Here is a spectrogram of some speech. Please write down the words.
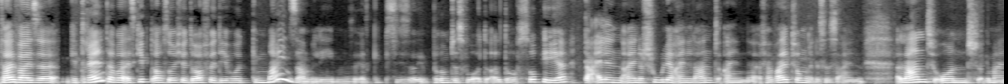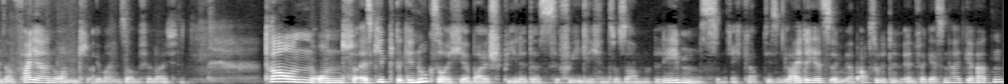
Teilweise getrennt, aber es gibt auch solche Dörfer, die wohl gemeinsam leben. Es gibt dieses berühmtes Wort äh, Dorf Sopie, teilen eine Schule, ein Land, eine Verwaltung. Das ist ein Land und gemeinsam feiern und gemeinsam vielleicht trauen. Und es gibt genug solche Beispiele des friedlichen Zusammenlebens. Ich glaube, die sind leider jetzt irgendwie absolut in Vergessenheit geraten.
